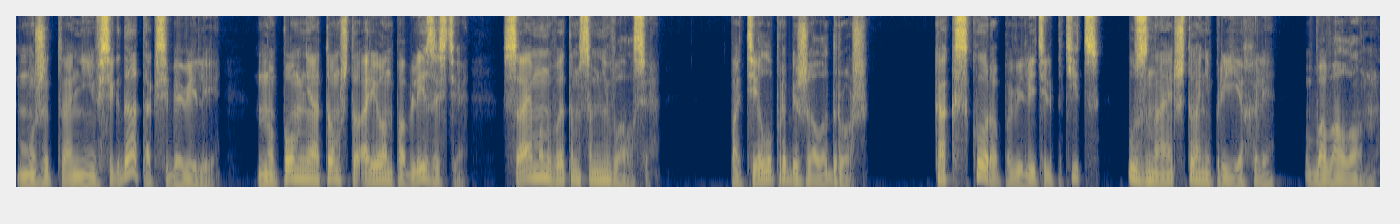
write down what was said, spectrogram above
Может, они всегда так себя вели, но помня о том, что Орион поблизости, Саймон в этом сомневался. По телу пробежала дрожь. Как скоро повелитель птиц узнает, что они приехали в Авалон?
